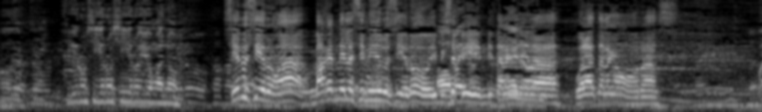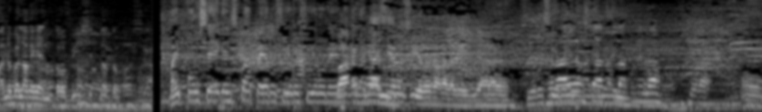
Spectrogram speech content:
Oh, zero, zero, zero yung ano. Zero-zero nga. Bakit nila siniro-zero? Ibig Okay. sabihin, hindi talaga nila, wala talagang oras. Paano ba lakihan to? Visit na to. May 4 seconds pa pero 0-0 na yung Bakit nga zero-zero nakalagay dyan? 0-0 yung nakalagay. Oh.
